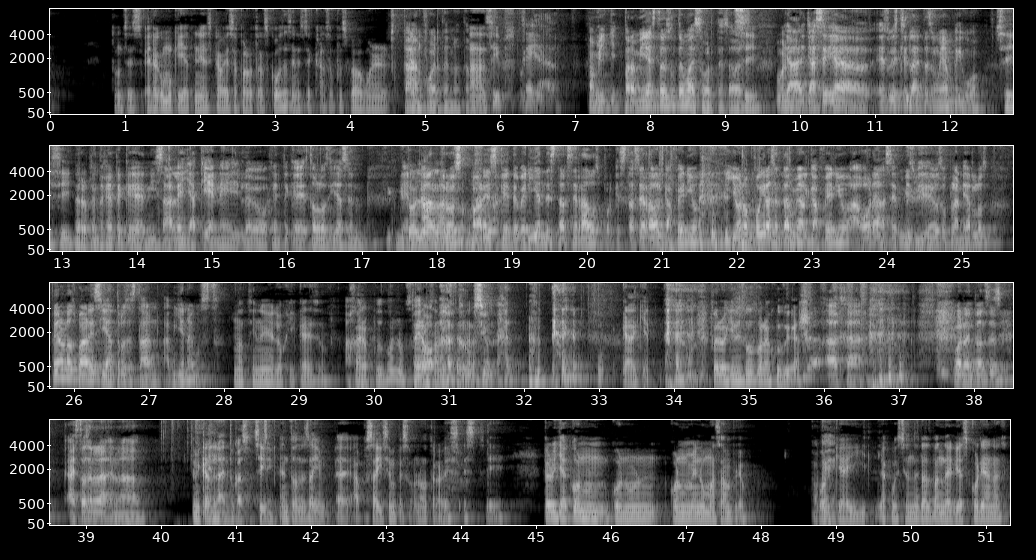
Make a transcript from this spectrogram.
Entonces, era como que ya tenías cabeza para otras cosas. En este caso, pues voy a poner... Tan el- fuerte, ¿no? Tan- Ah, sí, pues... porque- Sí, ya. Para mí, para mí esto es un tema de suerte, ¿sabes? Sí, bueno. Ya, ya sería... Eso es que la neta es muy ambiguo. Sí, sí. De repente gente que ni sale ya tiene y luego gente que es todos los días en, antros, bares que deberían de estar cerrados porque está cerrado el cafenio y yo no puedo ir a sentarme al cafenio ahora a hacer mis videos o planearlos, pero los bares y antros están a bien a gusto. No tiene lógica eso. Ajá. Pero pues bueno, Pero corrupción. Cada quien. Pero ¿quiénes somos para juzgar? Ajá. Bueno, entonces, ah, estás en la, en la, En mi casa. en, la- en tu casa. Sí, entonces ahí, eh, ah, pues ahí se empezó, ¿no? Otra vez, este, pero ya con un, con un, con un menú más amplio, Ok. porque ahí la cuestión de las banderías coreanas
